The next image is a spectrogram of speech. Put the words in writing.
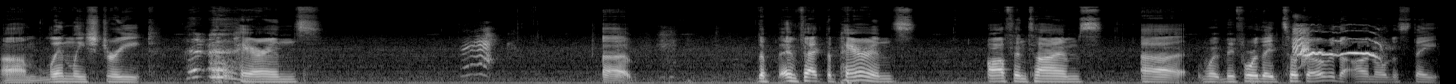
um, Lindley Street, the Perrons. Uh, the in fact the Perrons oftentimes uh before they took over the Arnold estate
